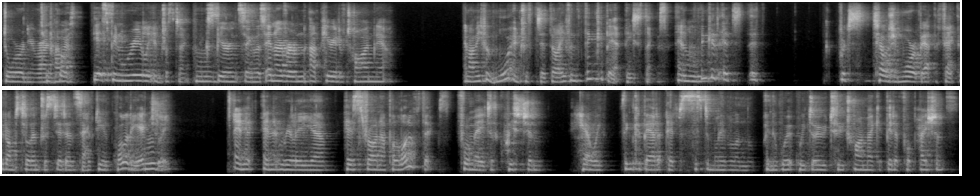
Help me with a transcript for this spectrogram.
door in your own home. Yeah, it's been really interesting hmm. experiencing this and over a period of time now. And I'm even more interested that I even think about these things. And I hmm. think it, it's, it, which tells you more about the fact that I'm still interested in safety and quality, hmm. actually. And it, and it really um, has thrown up a lot of things for me to question how we think about it at a system level and the, and the work we do to try and make it better for patients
